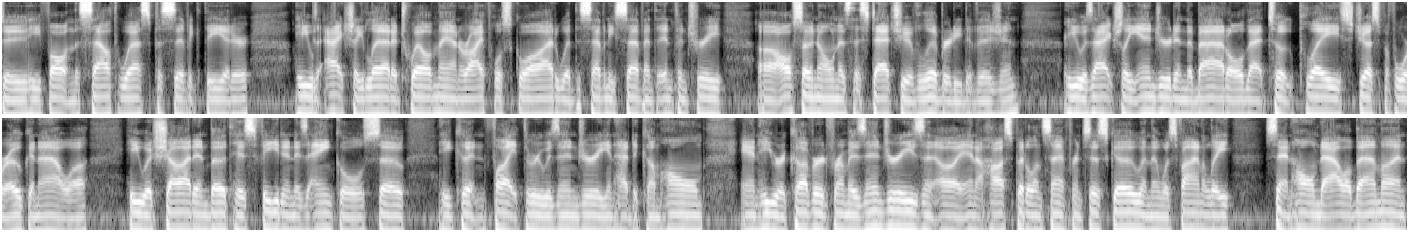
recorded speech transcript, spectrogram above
II. He fought in the Southwest Pacific Theater. He was actually led a 12 man rifle squad with the 77th Infantry, uh, also known as the Statue of Liberty Division. He was actually injured in the battle that took place just before Okinawa he was shot in both his feet and his ankles, so he couldn't fight through his injury and had to come home. And he recovered from his injuries uh, in a hospital in San Francisco and then was finally sent home to Alabama. And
